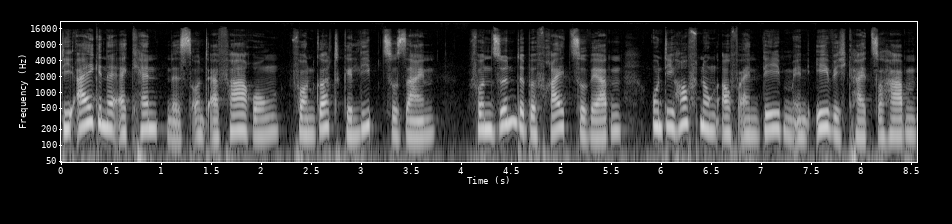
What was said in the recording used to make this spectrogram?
Die eigene Erkenntnis und Erfahrung, von Gott geliebt zu sein, von Sünde befreit zu werden und die Hoffnung auf ein Leben in Ewigkeit zu haben,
